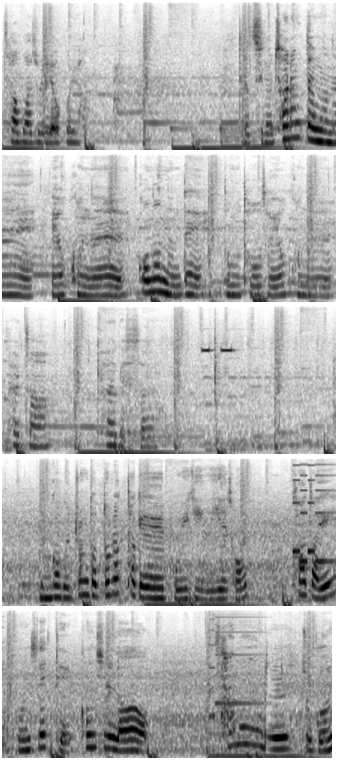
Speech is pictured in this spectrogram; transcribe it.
잡아주려고요. 제가 지금 촬영 때문에 에어컨을 꺼놨는데 너무 더워서 에어컨을 살짝 켜야겠어요. 윤곽을 좀 더 또렷하게 보이기 위해서 카자의 돈 세트 컨실러 3호를 조금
